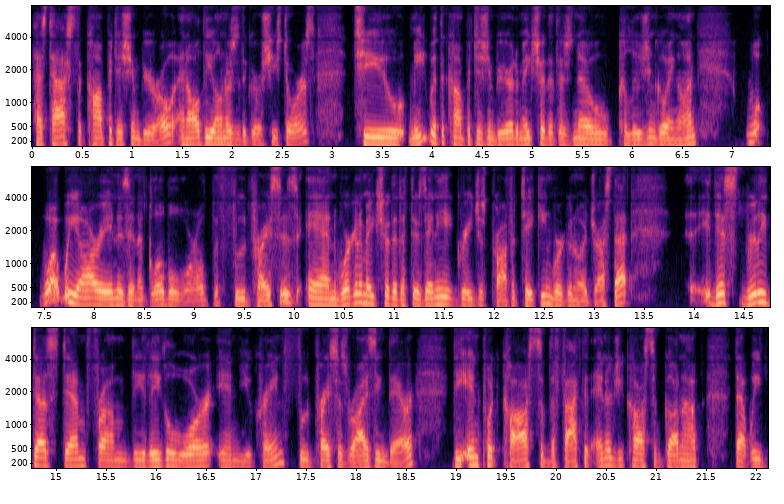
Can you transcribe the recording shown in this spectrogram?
has tasked the Competition Bureau and all the owners of the grocery stores to meet with the Competition Bureau to make sure that there's no collusion going on. What, we are in is in a global world with food prices, and we're going to make sure that if there's any egregious profit taking, we're going to address that this really does stem from the illegal war in Ukraine, food prices rising there, the input costs of the fact that energy costs have gone up, that we've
